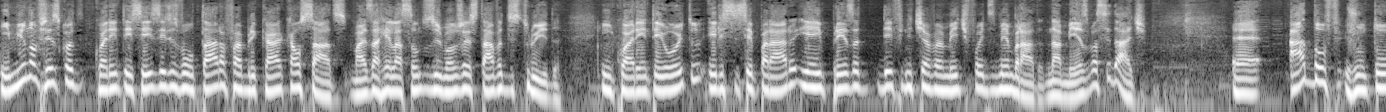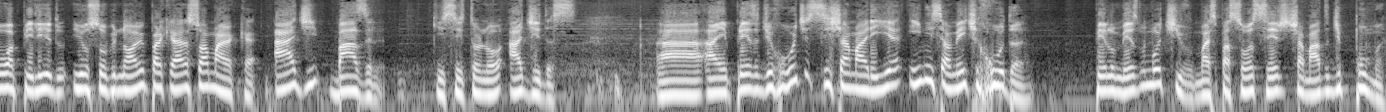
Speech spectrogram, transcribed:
Em 1946 eles voltaram a fabricar calçados, mas a relação dos irmãos já estava destruída. Em 48 eles se separaram e a empresa definitivamente foi desmembrada na mesma cidade. É, Adolf juntou o apelido e o sobrenome para criar sua marca, Ad Basel, que se tornou Adidas. A, a empresa de Rude se chamaria inicialmente Ruda, pelo mesmo motivo, mas passou a ser chamada de Puma.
